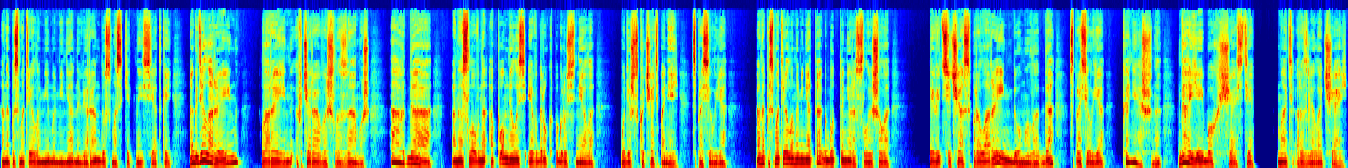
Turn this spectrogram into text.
Она посмотрела мимо меня на веранду с москитной сеткой. «А где Лоррейн?» «Лоррейн вчера вышла замуж». «Ах, да!» Она словно опомнилась и вдруг погрустнела. «Будешь скучать по ней?» — спросил я. Она посмотрела на меня так, будто не расслышала. «Ты ведь сейчас про Лоррейн думала, да?» — спросил я. «Конечно. Дай ей бог счастья». Мать разлила чай.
